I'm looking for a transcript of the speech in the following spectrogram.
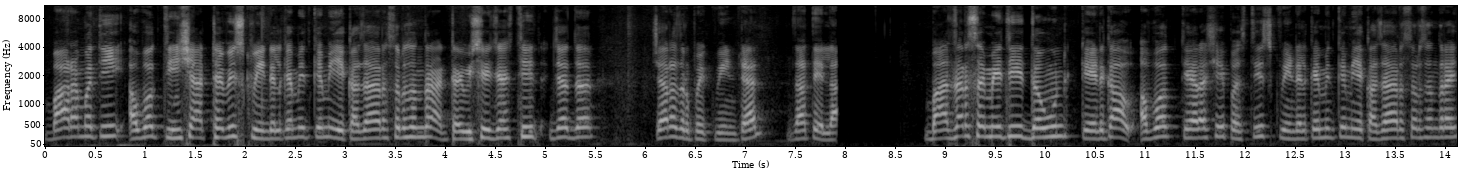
बारामती अवक तीनशे अठ्ठावीस क्विंटल. कमीत कमी एक हजार सरसंद्र अठ्ठावीसशे. जास्तीत जास्त दर चार हजार रुपये क्विंटल. जाते ला बाजार समिती दौंड केडगाव अवक तेराशे पस्तीस क्विंटल. कमीत कमी एक हजार सरसंद्राय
